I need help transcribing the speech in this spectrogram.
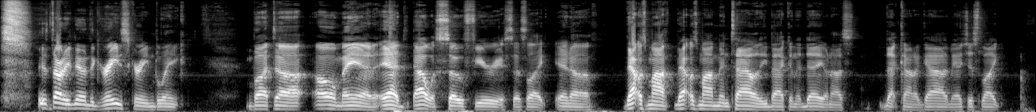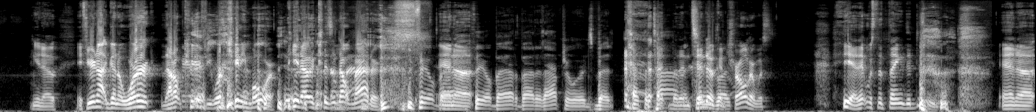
It started doing the green screen blink. But uh, oh man, yeah, I was so furious. It's like, and uh, that was my that was my mentality back in the day when I was that kind of guy. I mean, it's just like, you know, if you're not going to work, I don't care if you work anymore, you know, because it don't matter. You feel bad, and, uh, feel bad about it afterwards, but at the time, the Nintendo seemed like- controller was, yeah, that was the thing to do. and uh,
